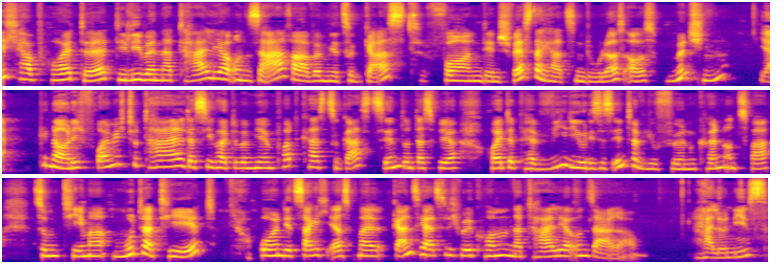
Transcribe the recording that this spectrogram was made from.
Ich habe heute die liebe Natalia und Sarah bei mir zu Gast von den Schwesterherzen-Doulas aus München. Ja. Genau, und ich freue mich total, dass Sie heute bei mir im Podcast zu Gast sind und dass wir heute per Video dieses Interview führen können und zwar zum Thema Muttertät. Und jetzt sage ich erstmal ganz herzlich willkommen, Natalia und Sarah. Hallo Nies,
